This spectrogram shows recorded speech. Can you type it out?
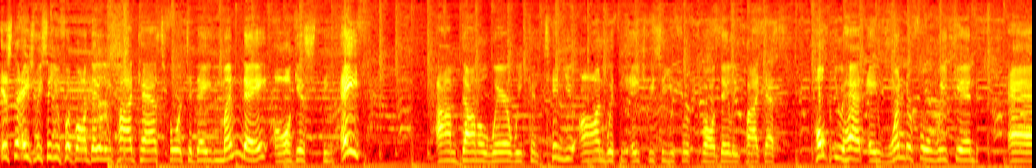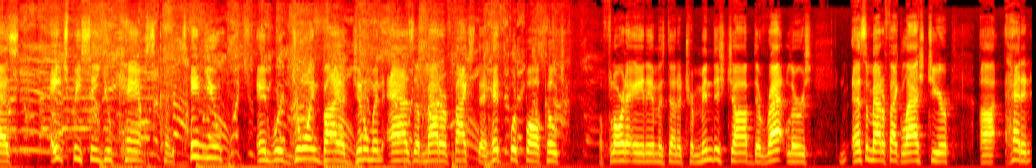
It's the HBCU Football Daily Podcast for today, Monday, August the 8th. I'm Donald Ware. We continue on with the HBCU Football Daily Podcast. Hope you had a wonderful weekend as HBCU camps continue. And we're joined by a gentleman, as a matter of fact, the head football coach of Florida A&M has done a tremendous job. The Rattlers, as a matter of fact, last year uh, had an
